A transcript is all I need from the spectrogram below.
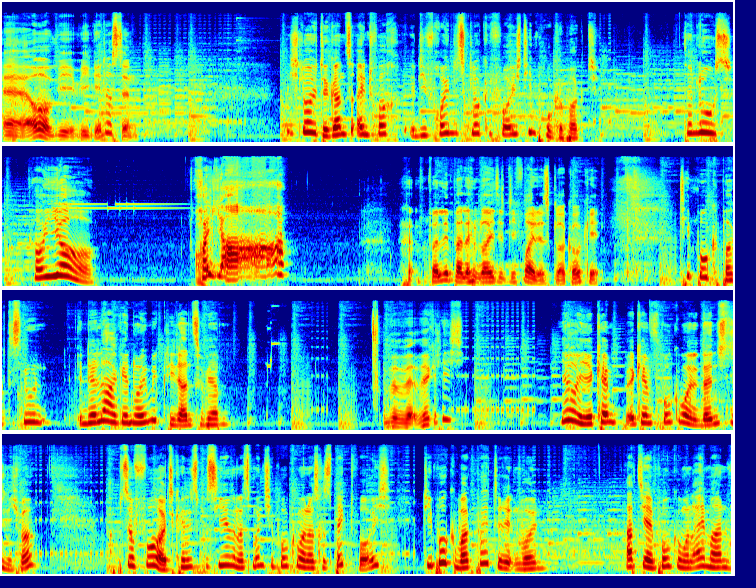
Äh, oh, wie, wie geht das denn? Ich läute ganz einfach die Freundesglocke für euch Team Poker packt. Dann los. Oh ja. Oh ja. Palim Palim läutet die Freundesglocke, okay. Team Pokepakt ist nun in der Lage, neue Mitglieder anzuwerben. W wirklich? Ja, ihr kämpft, ihr kämpft Pokémon in Dungeons, nicht wahr? Ab sofort kann es passieren, dass manche Pokémon aus Respekt vor euch die Pokébug beitreten wollen. Habt ihr ein Pokémon einmal an,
